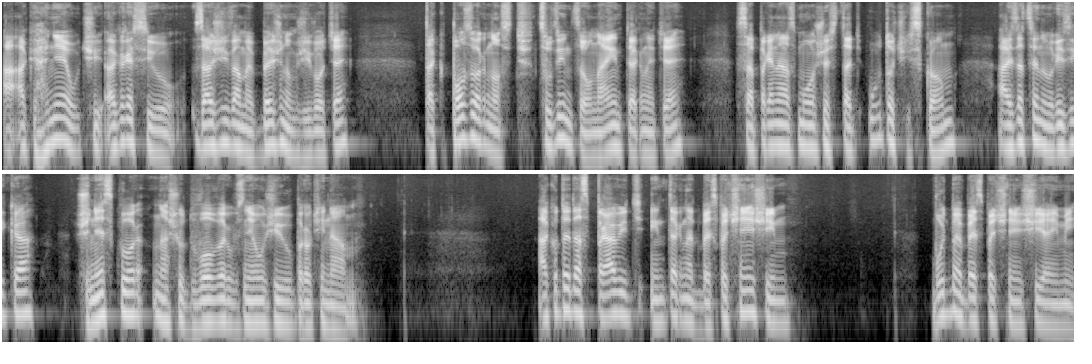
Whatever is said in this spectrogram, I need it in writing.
A ak hnev či agresiu zažívame v bežnom živote, tak pozornosť cudzincov na internete sa pre nás môže stať útočiskom aj za cenu rizika, že neskôr našu dôveru zneužijú proti nám. Ako teda spraviť internet bezpečnejším? Buďme bezpečnejší aj my.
